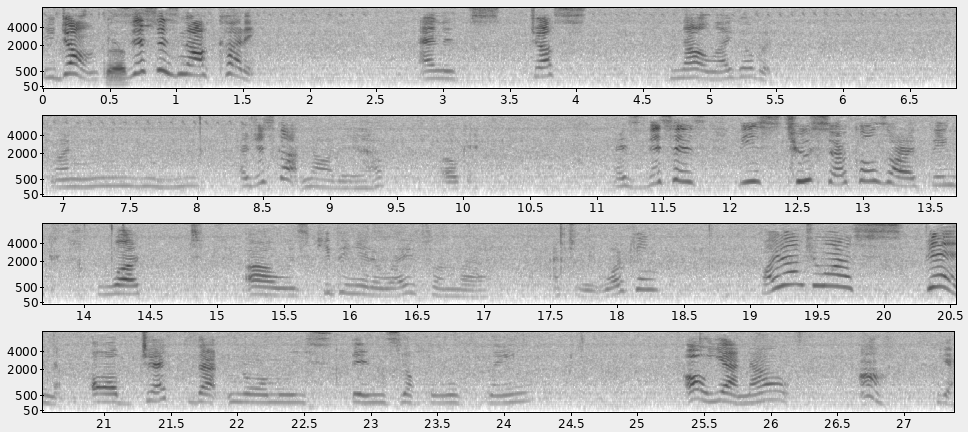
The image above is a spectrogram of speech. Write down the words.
You don't, because this is not cutting. And it's just not Lego, but I just got knotted up. Okay. As this is, these two circles are, I think, what uh, was keeping it away from uh, actually working. Why don't you want to spin object that normally spins the whole thing? Oh yeah, now, oh yeah.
